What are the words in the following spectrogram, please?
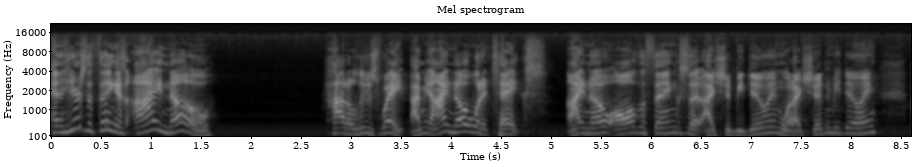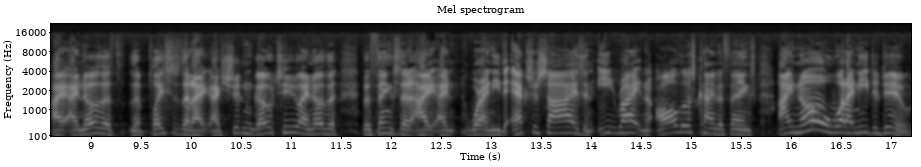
And here's the thing is I know how to lose weight. I mean, I know what it takes. I know all the things that I should be doing, what I shouldn't be doing. I, I know the, the places that I, I, shouldn't go to. I know the, the things that I, I, where I need to exercise and eat right and all those kind of things. I know what I need to do.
